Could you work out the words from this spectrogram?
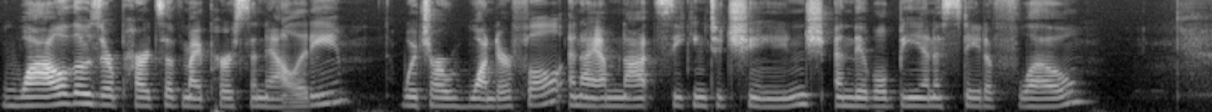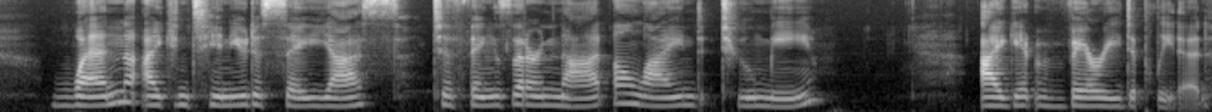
while those are parts of my personality, which are wonderful, and I am not seeking to change, and they will be in a state of flow, when I continue to say yes to things that are not aligned to me, I get very depleted.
